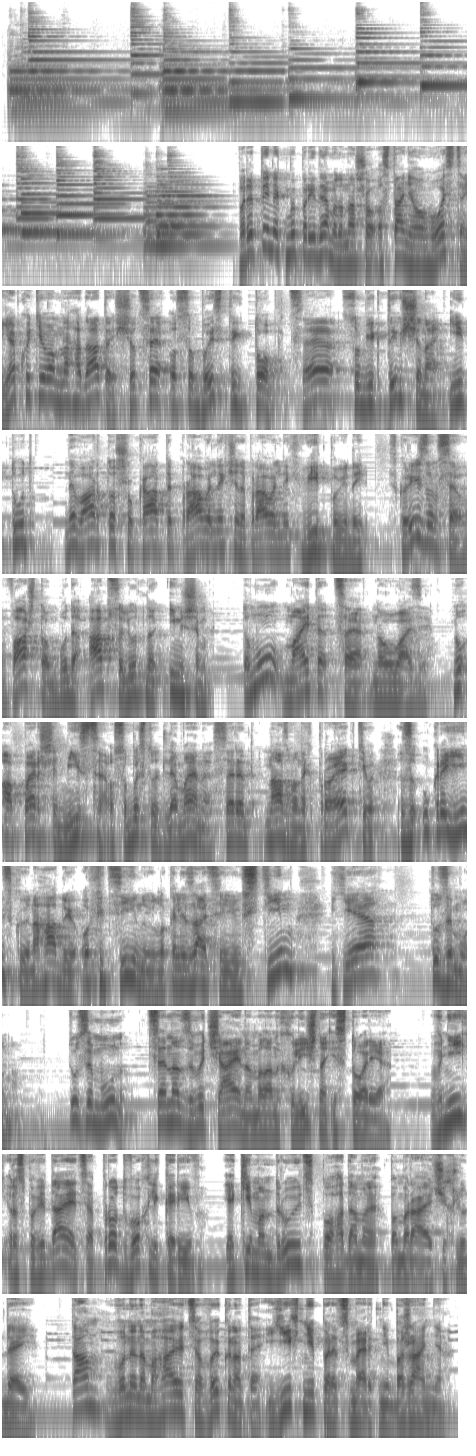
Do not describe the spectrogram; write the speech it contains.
Перед тим як ми перейдемо до нашого останнього гостя, я б хотів вам нагадати, що це особистий топ, це суб'єктивщина, і тут не варто шукати правильних чи неправильних відповідей. Скоріше за все, ваш топ буде абсолютно іншим. Тому майте це на увазі. Ну а перше місце особисто для мене серед названих проєктів з українською, нагадую, офіційною локалізацією в Steam є The Moon – це надзвичайно меланхолічна історія. В ній розповідається про двох лікарів, які мандрують спогадами помираючих людей. Там вони намагаються виконати їхні передсмертні бажання.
